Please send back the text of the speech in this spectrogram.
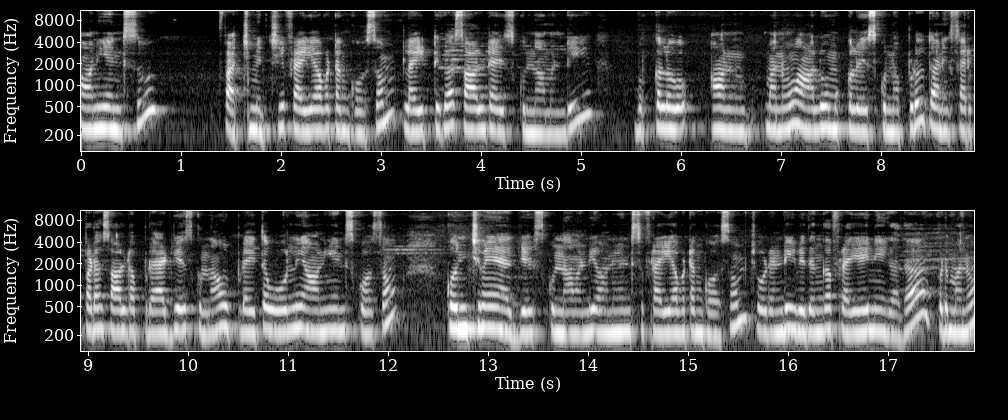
ఆనియన్స్ పచ్చిమిర్చి ఫ్రై అవ్వటం కోసం లైట్గా సాల్ట్ వేసుకుందామండి. ముక్కలు ఆన్ మనం ఆలు ముక్కలు వేసుకున్నప్పుడు దానికి సరిపడా సాల్ట్ అప్పుడు యాడ్ చేసుకుందాం. ఇప్పుడైతే ఓన్లీ ఆనియన్స్ కోసం కొంచెమే యాడ్ చేసుకుందామండి. ఆనియన్స్ ఫ్రై అవ్వటం కోసం. చూడండి ఈ విధంగా ఫ్రై అయినాయి కదా. ఇప్పుడు మనం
